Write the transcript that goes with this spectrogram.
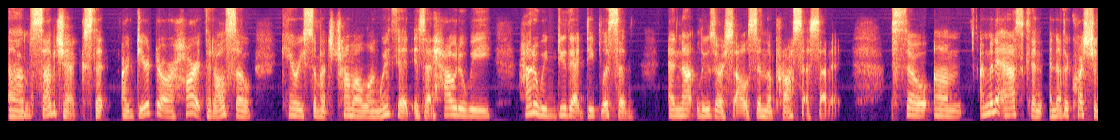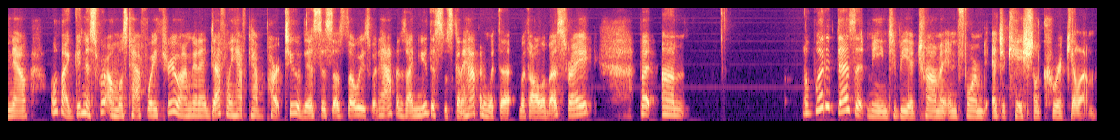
um, subjects that are dear to our heart that also carry so much trauma along with it is that how do we how do we do that deep listen and not lose ourselves in the process of it? So um, i'm going to ask an, another question now. Oh my goodness we're almost halfway through. I'm going to definitely have to have part two of this. This is always what happens. I knew this was going to happen with the with all of us right? But um, what does it mean to be a trauma informed educational curriculum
